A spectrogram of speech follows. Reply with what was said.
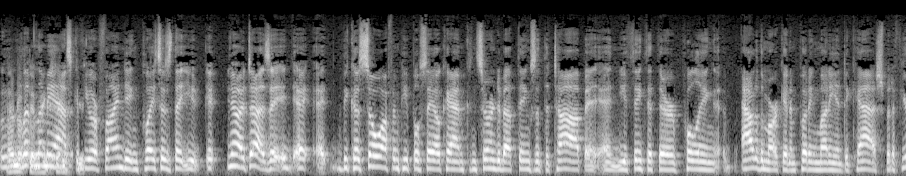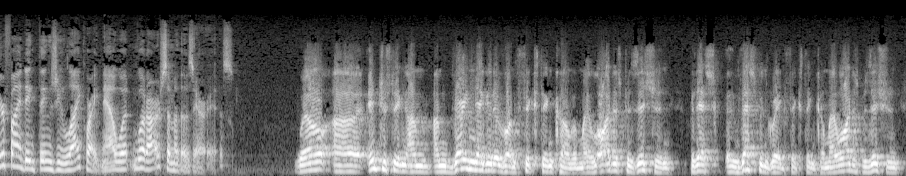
Let, let me ask if you are finding places that you, it, no, it does. It, it, because so often people say, okay, I'm concerned about things at the top, and, and, you think that they're pulling out of the market and putting money into cash. But if you're finding things you like right now, what, what are some of those areas? Well, uh, interesting. I'm, I'm very negative on fixed income, but my largest position, but that's investment grade fixed income. My largest position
